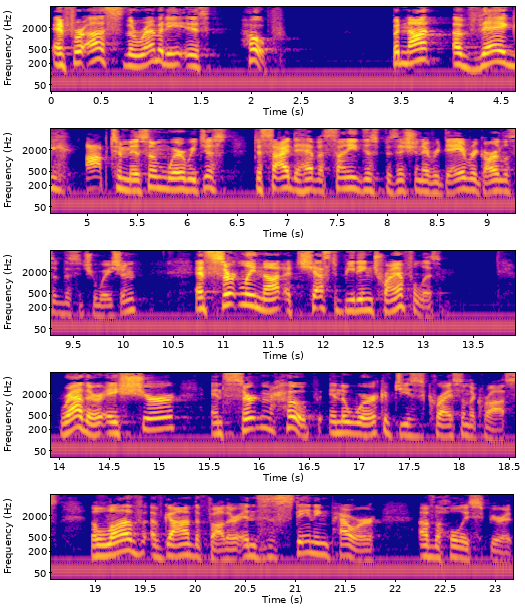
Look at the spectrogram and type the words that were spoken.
And for us, the remedy is hope. But not a vague optimism where we just decide to have a sunny disposition every day, regardless of the situation. And certainly not a chest beating triumphalism. Rather, a sure and certain hope in the work of Jesus Christ on the cross, the love of God the Father, and the sustaining power of the Holy Spirit.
